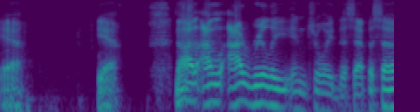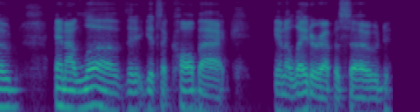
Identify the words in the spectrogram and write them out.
Yeah. Yeah. No, I, I, I really enjoyed this episode, and I love that it gets a callback in a later episode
